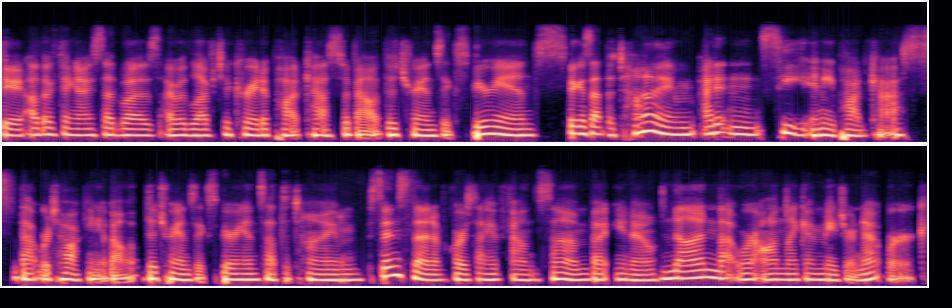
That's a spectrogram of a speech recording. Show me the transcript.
The other thing I said was, I would love to create a podcast about the trans experience, because at the time, I didn't see any podcasts that were talking about the trans experience at the time. Since then, of course, I have found some, but, you know, none that were on like a major network.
